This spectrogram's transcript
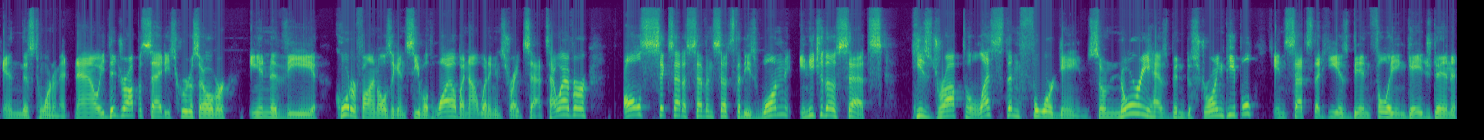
in this tournament. Now, he did drop a set. He screwed us over in the quarterfinals against Seyboth Wild by not winning in straight sets. However, all six out of seven sets that he's won, in each of those sets, he's dropped to less than four games. So Norrie has been destroying people in sets that he has been fully engaged in, and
